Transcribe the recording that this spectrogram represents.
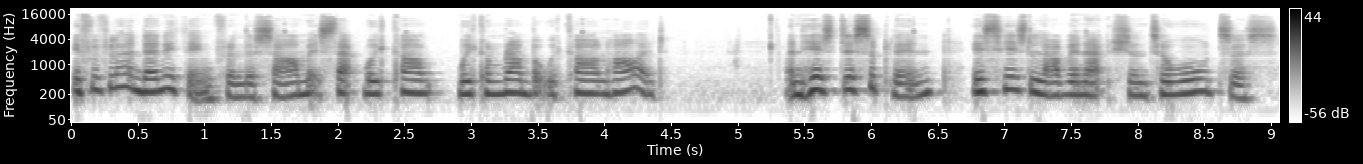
If we've learned anything from the psalm, it's that we can't we can run but we can't hide. And his discipline is his love in action towards us.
